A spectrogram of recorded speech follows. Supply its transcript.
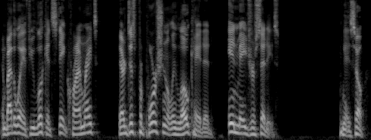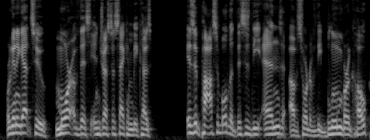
And by the way, if you look at state crime rates, they're disproportionately located in major cities. Okay, so we're going to get to more of this in just a second because is it possible that this is the end of sort of the Bloomberg hope?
